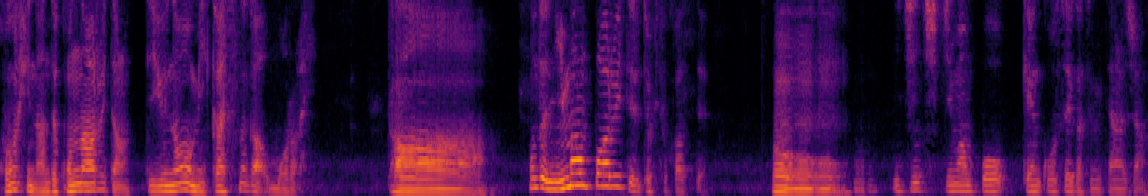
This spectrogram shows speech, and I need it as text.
この日なんでこんな歩いたのっていうのを見返すのがおもろい。あ本当に2万歩歩いてる時とかあって。ー。うんうんうん。1日1万歩健康生活みたいなのあるじゃん。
